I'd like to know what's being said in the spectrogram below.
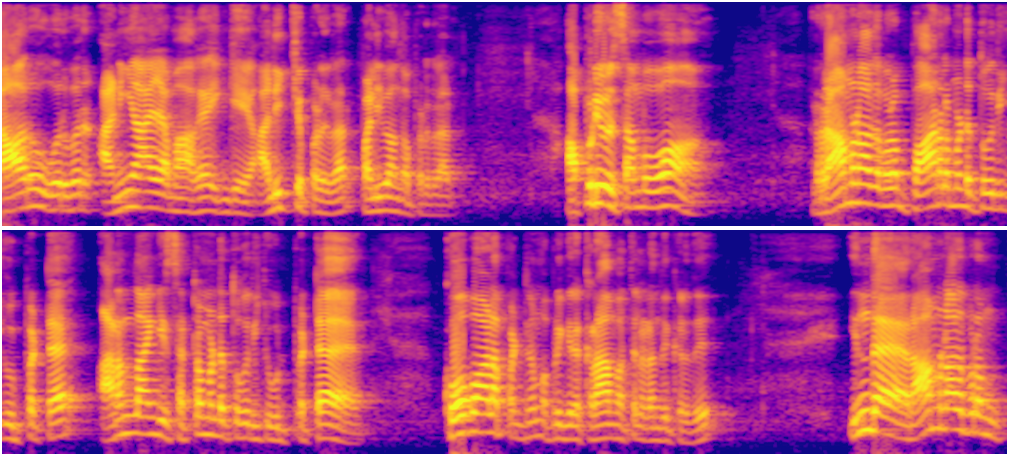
யாரோ ஒருவர் அநியாயமாக இங்கே அழிக்கப்படுகிறார் பழிவாங்கப்படுகிறார். அப்படி ஒரு சம்பவம் ராமநாதபுரம் பாராளுமன்ற தொகுதிக்கு உட்பட்ட அறந்தாங்கி சட்டமன்ற தொகுதிக்கு உட்பட்ட கோபாலப்பட்டினம் அப்படிங்கிற கிராமத்தில் நடந்துக்கிறது. இந்த ராமநாதபுரம்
